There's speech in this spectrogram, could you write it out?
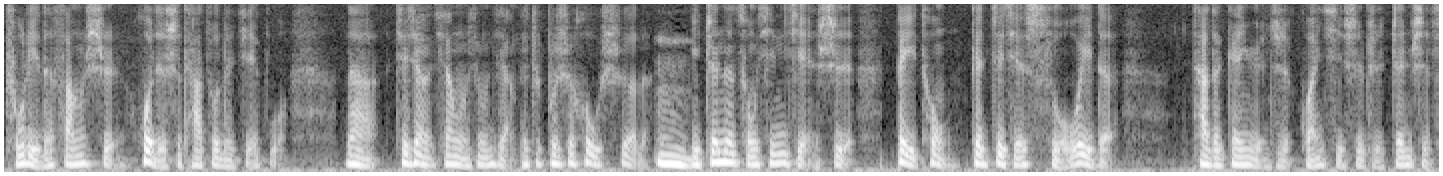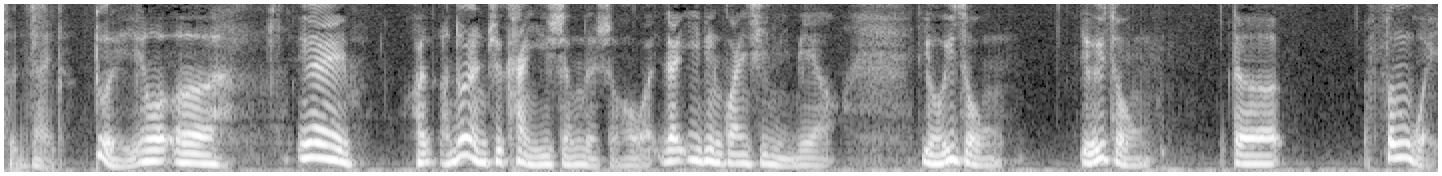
处理的方式，或者是他做的结果，那就像香龙兄讲的，就不是后设了。嗯，你真的重新检视背痛跟这些所谓的它的根源之关系是不是真实存在的？对，因为呃，因为很很多人去看医生的时候啊，在医病关系里面啊，有一种有一种的氛围。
